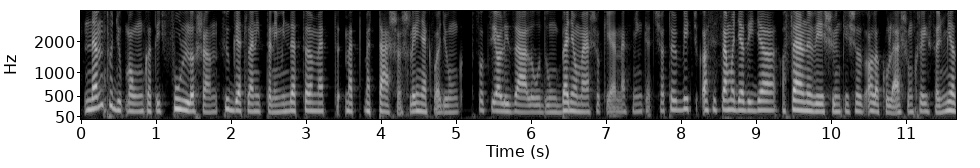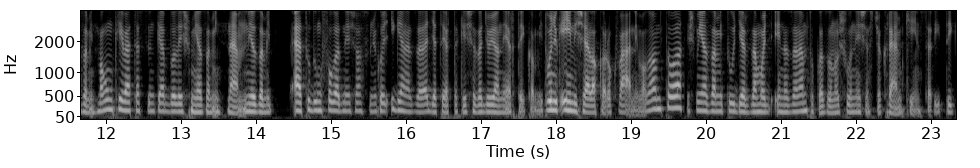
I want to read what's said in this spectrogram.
nem tudjuk magunkat így fullosan függetleníteni mindettől, mert, mert, mert társas lények vagyunk, szocializálódunk, benyomások érnek minket, stb. Csak azt hiszem, hogy ez így a, a felnövésünk és az alakulásunk része, hogy mi az, amit magunkével teszünk ebből, és mi az, amit nem. Mi az, amit el tudunk fogadni, és azt mondjuk, hogy igen, ezzel egyetértek, és ez egy olyan érték, amit mondjuk én is el akarok várni magamtól, és mi az, amit úgy érzem, hogy én ezzel nem tudok azonosulni, és ez csak rám kényszerítik.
